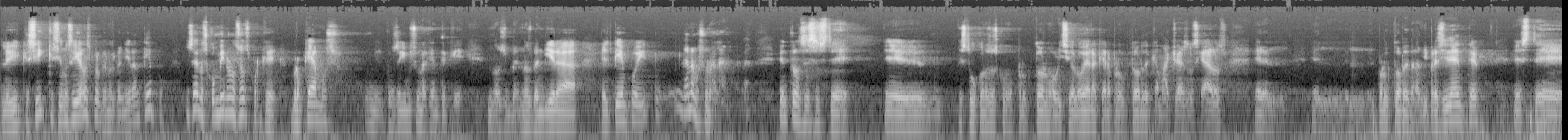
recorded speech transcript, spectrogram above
Le dije que sí, que sí nos íbamos, pero que nos vendieran tiempo. O sea, nos convino a nosotros porque bloqueamos, conseguimos una gente que nos, nos vendiera el tiempo y ganamos una lana. Entonces, este, eh, estuvo con nosotros como productor Mauricio Loera, que era productor de Camacho y Asociados, era el productor de Brandy Presidente, este,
